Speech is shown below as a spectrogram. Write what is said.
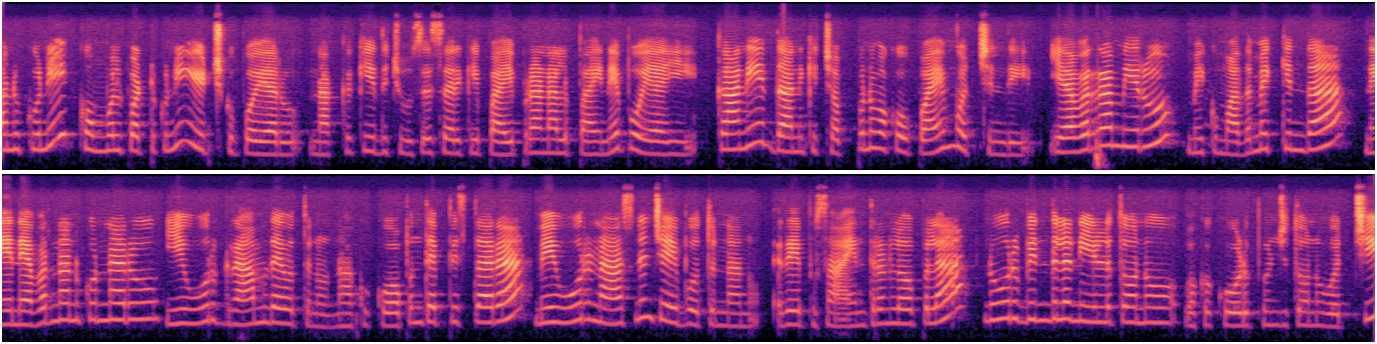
అనుకుని కొమ్ములు పట్టుకుని ఈడ్చుకుపోయారు నక్కకి ఇది చూసేసరికి పై ప్రాణాల పైనే పోయాయి. కానీ దానికి చప్పున ఒక ఉపాయం వచ్చింది. ఎవర్రా మీరు? మీకు మదమెక్కిందా? నేనెవరిననుకున్నారు ఈ ఊరు గ్రామ దేవతను నాకు కోపం తెప్పిస్తారా? మీ ఊరు నాశనం చేయబోతున్నాను. రేపు సాయంత్రం లోపల నూరు బిందుల నీళ్ళతోనూ ఒక కోడిపుంజుతోనూ వచ్చి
